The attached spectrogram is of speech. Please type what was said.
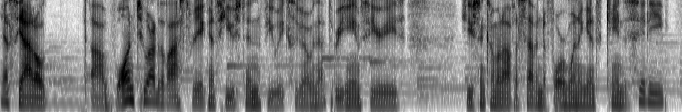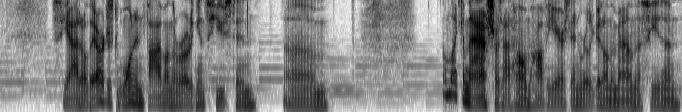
yeah, Seattle uh, won two out of the last three against Houston a few weeks ago in that three-game series. Houston coming off a seven to four win against Kansas City. Seattle, they are just one and five on the road against Houston. Um, I'm liking the Astros at home. Javier's been really good on the mound this season.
